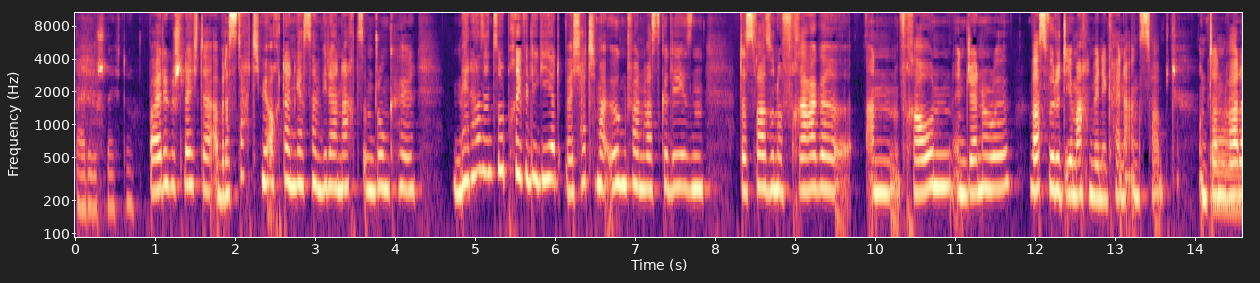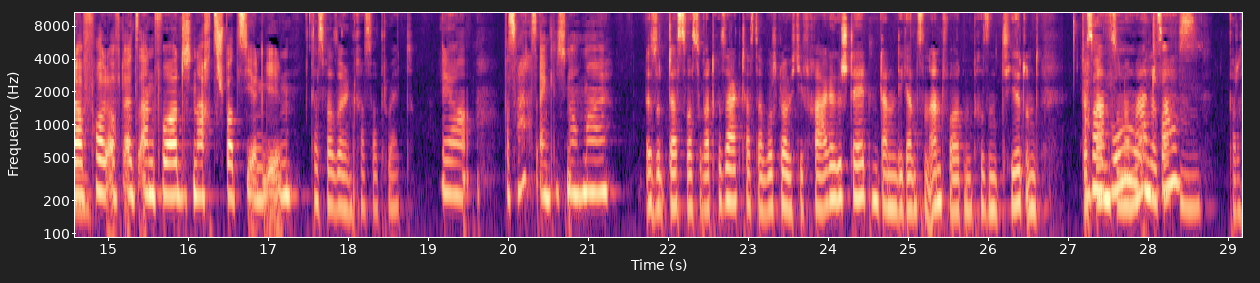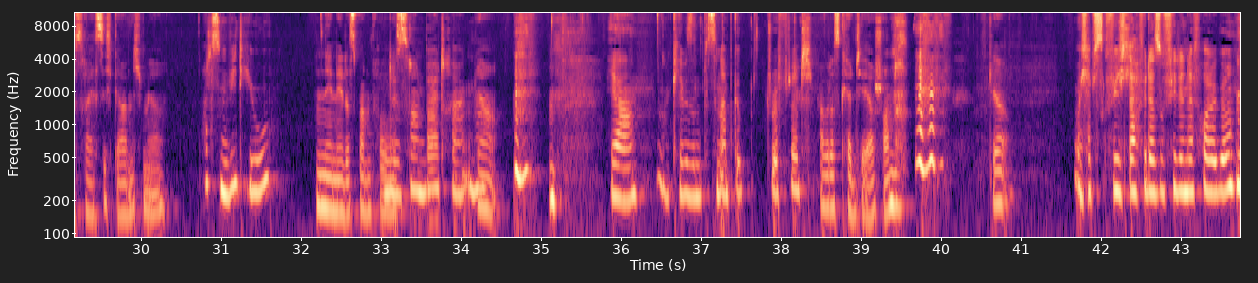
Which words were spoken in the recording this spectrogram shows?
beide Geschlechter. Beide Geschlechter. Aber das dachte ich mir auch dann gestern wieder nachts im Dunkeln. Männer sind so privilegiert. Weil ich hatte mal irgendwann was gelesen, Das war so eine Frage an Frauen in general. Was würdet ihr machen, wenn ihr keine Angst habt? Und dann Oh. war da voll oft als Antwort nachts spazieren gehen. Das war so ein krasser Thread. Ja. Was war das eigentlich nochmal? Also das, was du gerade gesagt hast, da wurde, glaube ich, die Frage gestellt und dann die ganzen Antworten präsentiert und das Aber waren so normale? Sachen. Boah, das weiß ich gar nicht mehr. War das ein Video? Nee, nee, das war ein Nee, Das Post. war ein Beitrag, ne? Ja, Ja. Okay, wir sind ein bisschen abgedriftet. aber das kennt ihr ja schon. ja, Ich habe das Gefühl, ich lache wieder so viel in der Folge.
